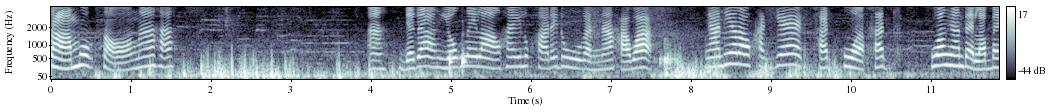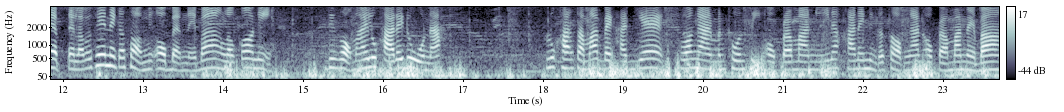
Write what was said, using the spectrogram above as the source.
3 6 2 นะคะอะเดี๋ยวจะยกในราวให้ลูกค้าได้ดูกันนะคะว่า งานที่เราคัดแยกคัดหัวคัดว่างานแต่ละแบบแต่ละประเภทในกระสอบมีออกแบบไหนบ้างแล้วก็นี่ ดึงออกมาให้ลูกค้าได้ดูนะ ลูกค้าสามารถไปคัดแยกว่างานมันโทนสีออกประมาณนี้นะคะ ในหนึ่งกระสอบงานออกประมาณไหนบ้าง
